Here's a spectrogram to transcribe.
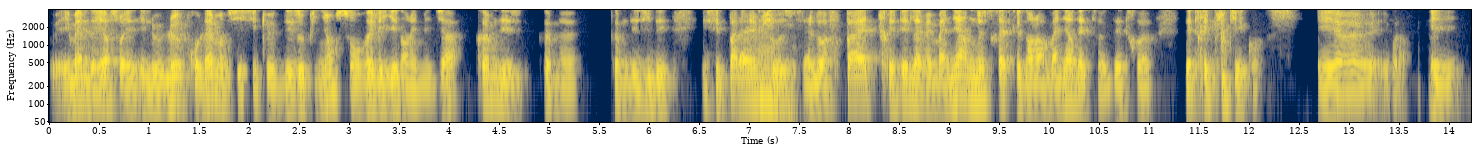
et même d'ailleurs sur les- et le, le problème aussi, c'est que des opinions sont relayées dans les médias comme des comme euh, comme des idées. Et c'est pas la même Mmh. chose. Elles doivent pas être traitées de la même manière, ne serait-ce que dans leur manière d'être d'être d'être répliquées quoi. Et, euh, et voilà. Et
